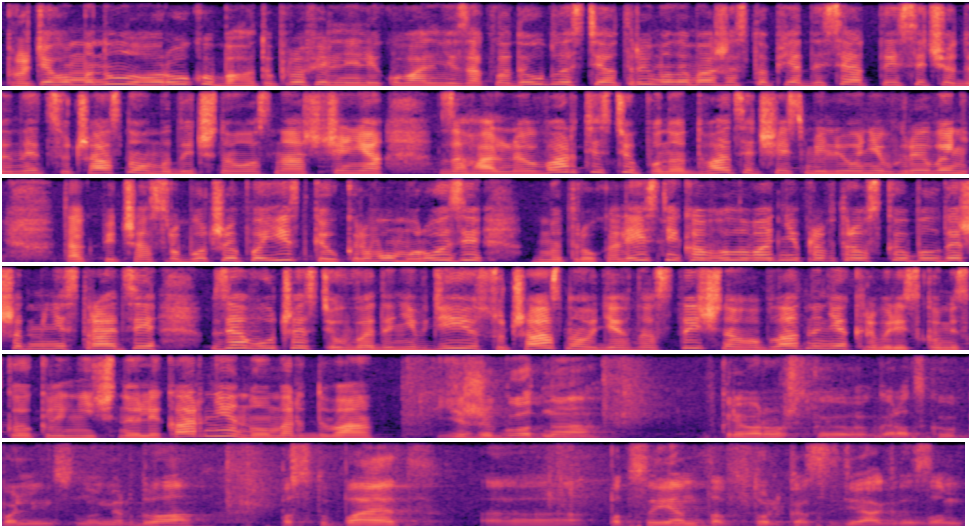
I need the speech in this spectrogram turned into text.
Протягом минулого року багатопрофільні лікувальні заклади області отримали майже 150 тисяч одиниць сучасного медичного оснащення загальною вартістю понад 26 мільйонів гривень. Так, під час робочої поїздки у Кривому Розі Дмитро Калєсніков, голова Дніпропетровської облдержадміністрації, взяв участь у введенні в дію сучасного діагностичного обладнання Криворізької міської клінічної лікарні номер 2 Ежегодно в Криворожскую городскую больницу номер два поступает э, пациентов только с диагнозом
